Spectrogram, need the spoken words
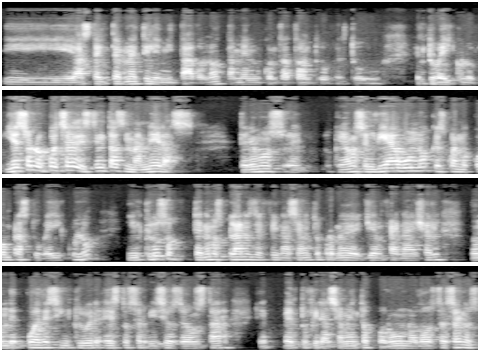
y hasta internet ilimitado, ¿no? También contratado en tu, en tu, en tu vehículo. Y eso lo puedes hacer de distintas maneras. Tenemos eh, lo que llamamos el día uno, que es cuando compras tu vehículo. Incluso tenemos planes de financiamiento por medio de GM Financial, donde puedes incluir estos servicios de OnStar eh, en tu financiamiento por uno, dos, tres años.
